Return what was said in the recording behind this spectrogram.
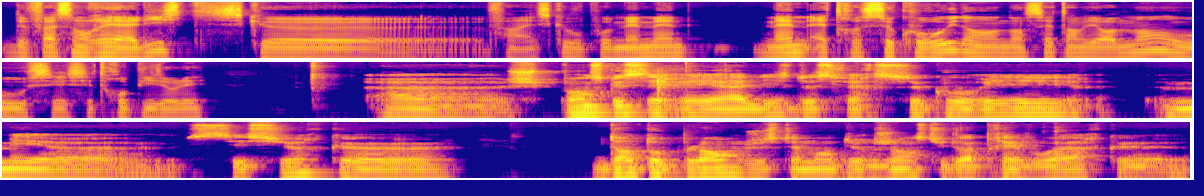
de façon réaliste. Est-ce que, enfin, est-ce que vous pouvez même, même être secouru dans, dans cet environnement ou c'est trop isolé? Je pense que c'est réaliste de se faire secourir, mais c'est sûr que dans ton plan justement d'urgence, tu dois prévoir que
